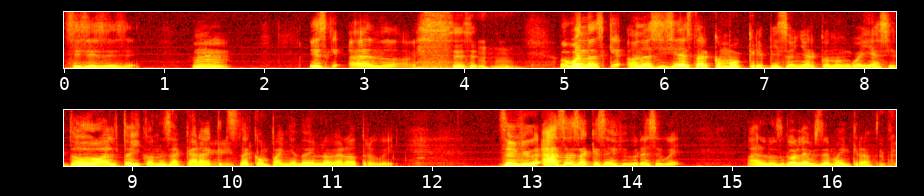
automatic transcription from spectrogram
Sí, sí, sí, sí. Mm. Es que, ah, no. Ujú. O bueno, es que aún así sí ha de estar como creepy soñar con un güey así todo alto y con esa cara que te está acompañando de un lugar a otro, güey. Se me figura... Ah, ¿sabes a qué se me figura ese güey? A los golems de Minecraft. Ok.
